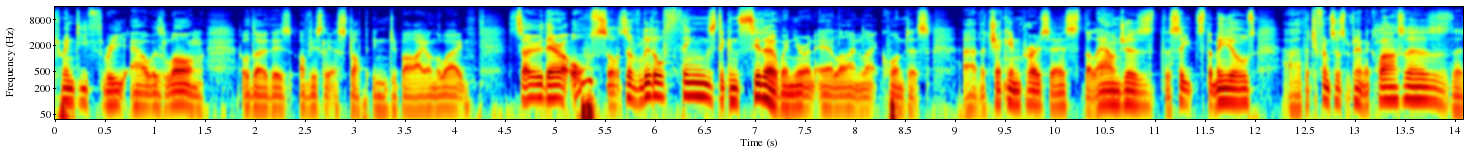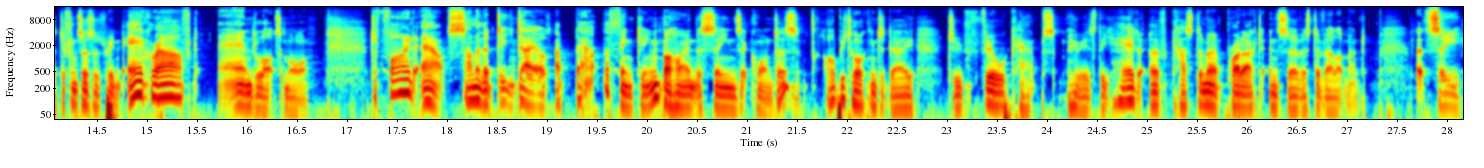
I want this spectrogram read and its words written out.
23 hours long, although there's obviously a stop in Dubai on the way. So there are all sorts of little things to consider when you're an airline like Qantas uh, the check in process, the lounges, the seats, the meals, uh, the differences between the classes, the differences between aircraft, and lots more. To find out some of the details about the thinking behind the scenes at Qantas, I'll be talking today to Phil Capps, who is the head of customer product and service development. Let's see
